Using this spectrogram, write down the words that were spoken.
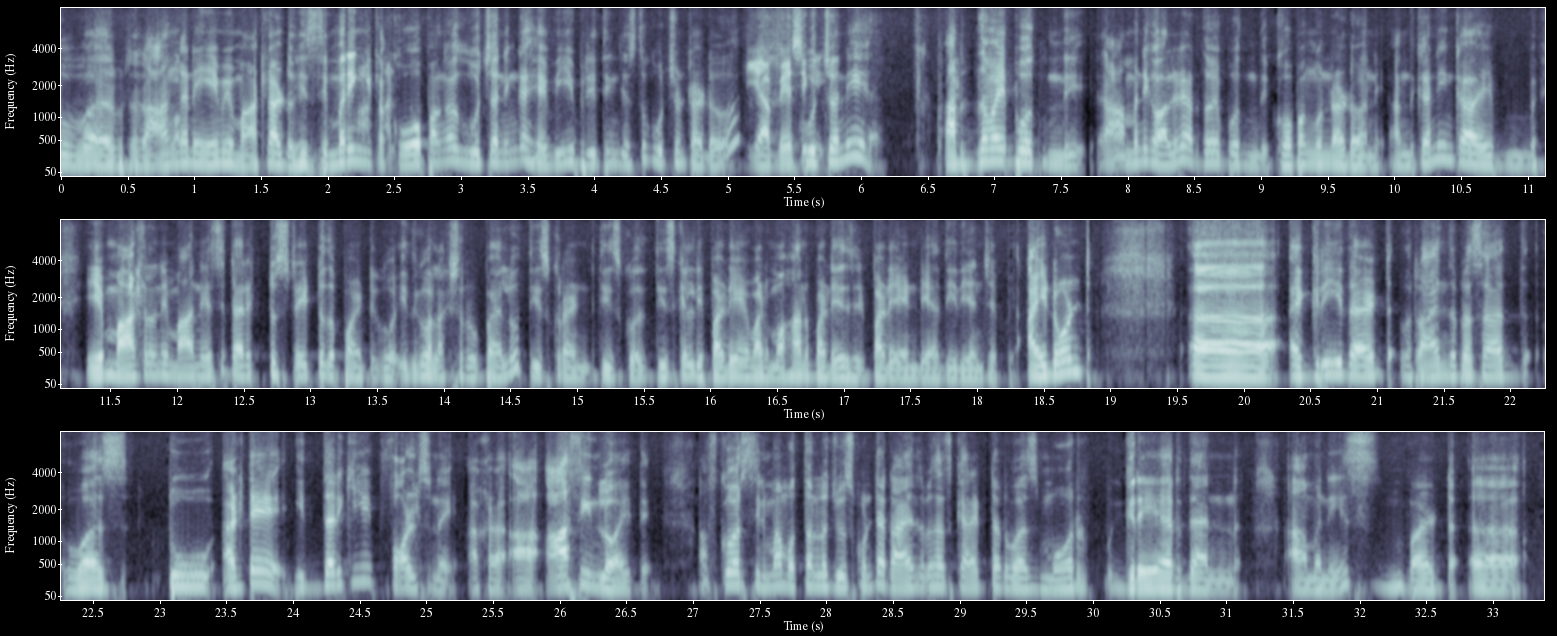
రాగానే ఏమి మాట్లాడు. హీ సిమ్మరింగ్ ఇట్లా కోపంగా కూర్చొని ఇంకా హెవీ బ్రీతింగ్ చేస్తూ కూర్చుంటాడు. కూర్చొని అర్థమైపోతుంది. ఆమెనికి ఆల్రెడీ అర్థమైపోతుంది కోపంగా ఉన్నాడు అని. అందుకని ఇంకా ఏం మాటలని మానేసి direct straight to the point ఇదిగో లక్ష రూపాయలు తీసుకురండి తీసుకో తీసుకెళ్ళి పడే వాడి మొహాన పడేసి పడేయండి అది ఇది అని చెప్పి. I don't agree that Rajendra Prasad was too అంటే ఇద్దరికి ఫాల్ట్స్ ఉన్నాయి అక్కడ ఆ- సీన్లో అయితే. అఫ్ కోర్స్ సినిమా మొత్తంలో చూసుకుంటే Rajendra Prasad character was more greyer than Aamani's but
